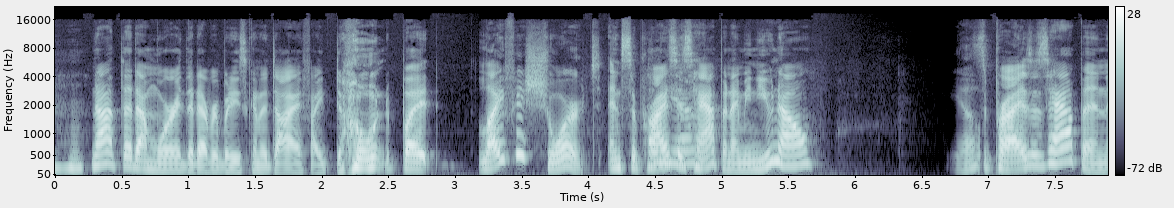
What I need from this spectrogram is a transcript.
Mm-hmm. Not that I'm worried that everybody's going to die if I don't, but life is short and surprises oh, yeah. happen. I mean, you know, Yep. surprises happen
